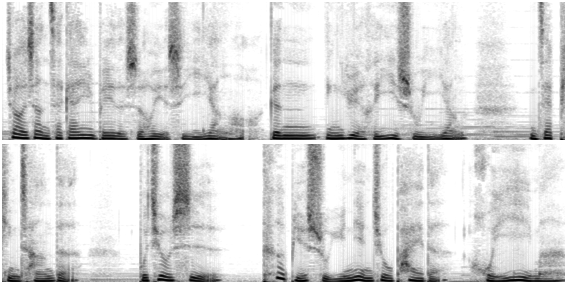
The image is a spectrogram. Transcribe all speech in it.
就好像你在干一杯的时候也是一样哈，跟音乐和艺术一样，你在品尝的，不就是特别属于念旧派的回忆吗？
